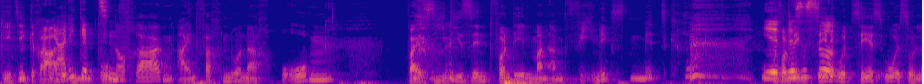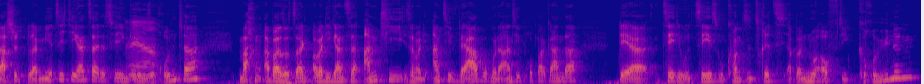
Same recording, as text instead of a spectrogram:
geht die gerade Ja, die in den gibt's noch. Umfragen einfach nur nach oben, weil sie die sind, von denen man am wenigsten mitkriegt? Ja, so von wegen ist so, CDU, CSU ist so, Laschet blamiert sich die ganze Zeit, deswegen gehen Ja. sie runter, machen aber sozusagen, aber die ganze Anti, ich sag mal, die Anti-Werbung oder Anti-Propaganda der CDU, CSU konzentriert sich aber nur auf die Grünen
